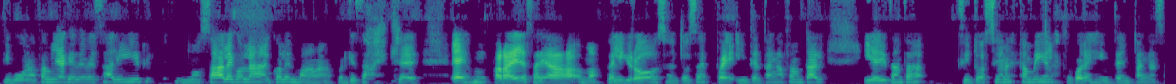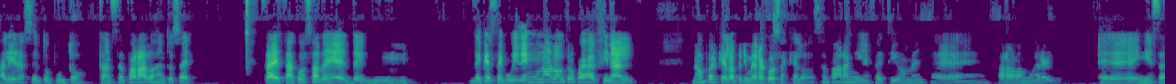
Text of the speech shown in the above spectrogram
tipo una familia que debe salir, no sale con la, con la hermana, porque sabes que es, para ella sería más peligroso. Entonces, pues intentan afrontar y hay tantas situaciones también en las cuales intentan salir a cierto punto tan separados. Entonces, o esta cosa de, de, que se cuiden uno al otro, pues al final, ¿no? Porque la primera cosa es que los separan y efectivamente para la mujer eh, en ese,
